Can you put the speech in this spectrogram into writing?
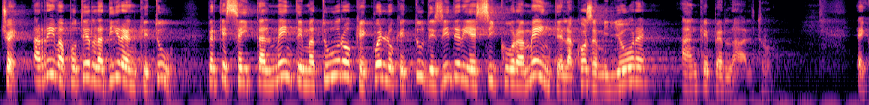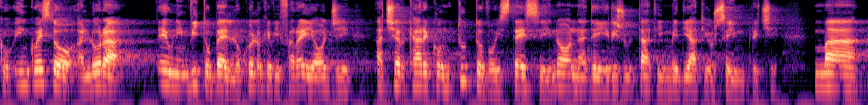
cioè arriva a poterla dire anche tu, perché sei talmente maturo che quello che tu desideri è sicuramente la cosa migliore anche per l'altro. Ecco, in questo allora è un invito bello quello che vi farei oggi a cercare con tutto voi stessi, non dei risultati immediati o semplici ma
